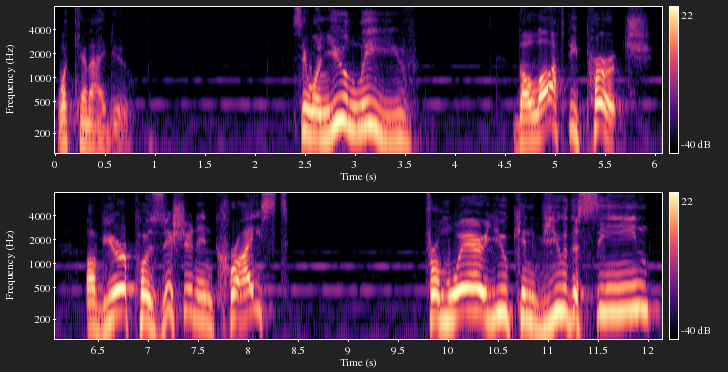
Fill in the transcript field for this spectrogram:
What can I do? See, when you leave the lofty perch of your position in Christ, from where you can view the scene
